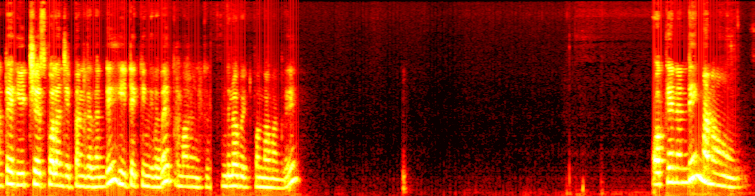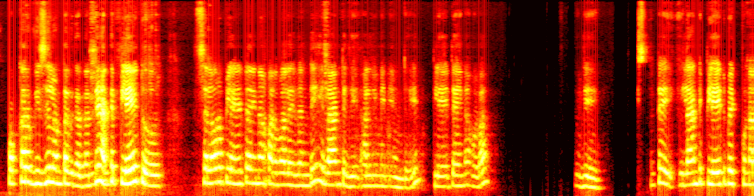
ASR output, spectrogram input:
అంటే హీట్ చేసుకోవాలని చెప్పాను కదండి. హీట్ ఎక్కింది కదా ఇప్పుడు మనం ఇందులో పెట్టుకుందామండి. ఓకేనండి మనం కుక్కర్ విజిల్ ఉంటుంది కదండి అంటే ప్లేటు సిల్వర్ ప్లేట్ అయినా పర్వాలేదండి ఇలాంటిది అల్యూమినియంది ప్లేట్ అయినా కూడా. ఇది అంటే ఇలాంటి ప్లేట్ పెట్టుకున్నా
